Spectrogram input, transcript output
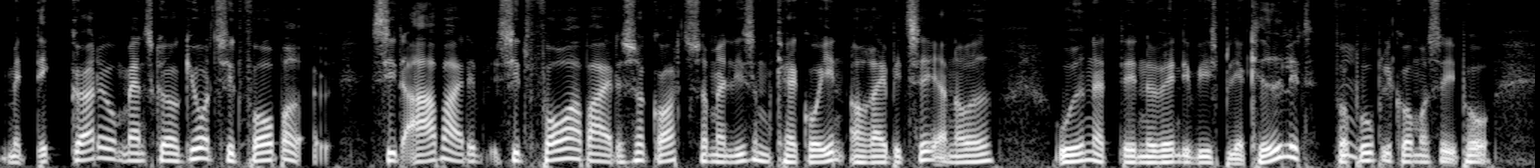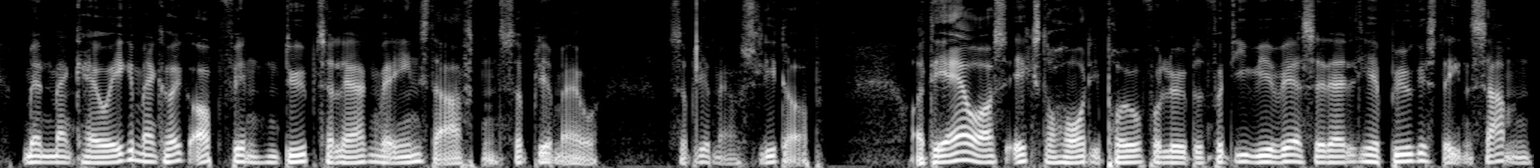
men det gør det jo. Man skal jo have gjort sit, forber- sit, arbejde, sit forarbejde så godt, så man ligesom kan gå ind og repetere noget, uden at det nødvendigvis bliver kedeligt for Mm. publikum at se på. Men man kan jo ikke, man kan jo ikke opfinde den dybe tallerken hver eneste aften. Så bliver man jo, så bliver man jo slidt op. Og det er jo også ekstra hårdt i prøveforløbet, fordi vi er ved at sætte alle de her byggesten sammen,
